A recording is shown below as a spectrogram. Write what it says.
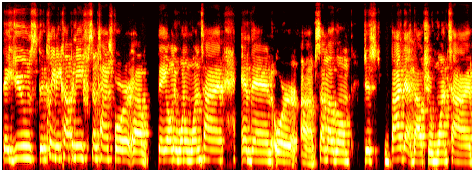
They use the cleaning company sometimes for uh, they only want a one time, and then or um, some of them just buy that voucher one time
